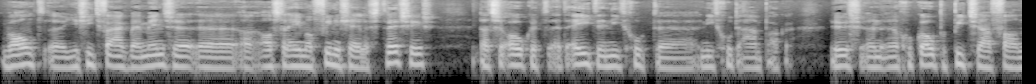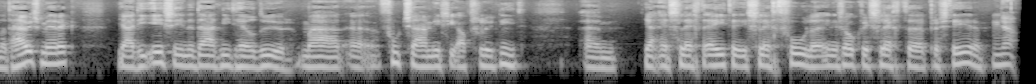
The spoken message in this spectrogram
want je ziet vaak bij mensen, als er eenmaal financiële stress is, dat ze ook het, het eten niet goed, niet goed aanpakken. Dus een, een goedkope pizza van het huismerk, ja, die is inderdaad niet heel duur. Maar voedzaam is die absoluut niet. Um, ja, en slecht eten is slecht voelen en is ook weer slecht presteren. Ja.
